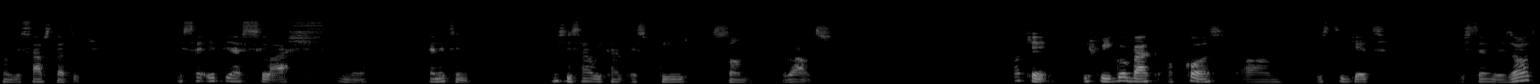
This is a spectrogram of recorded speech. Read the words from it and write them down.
from the serve static. We say API slash, you know, anything. This is how we can exclude some routes. Okay, if we go back, of course, um, we still get the same result.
